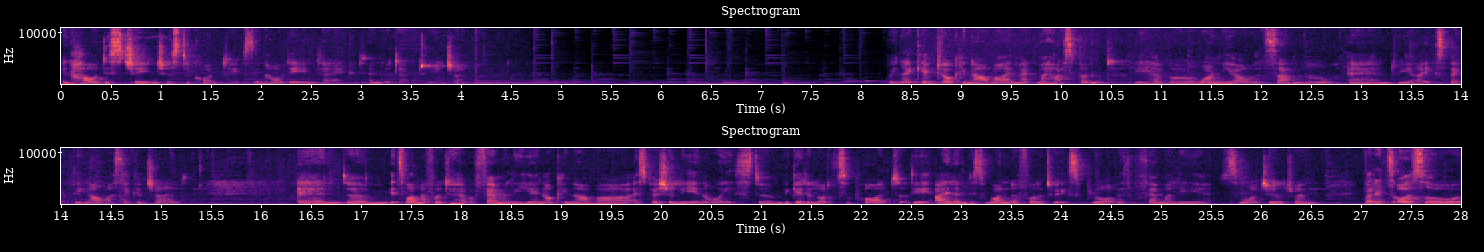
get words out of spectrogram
and how this changes the context and how they interact and adapt to each other. When I came to Okinawa, I met my husband. We have a one-year-old son now, and we are expecting our second child. And um, it's wonderful to have a family here in Okinawa, especially in Oist. Um, we get a lot of support. The island is wonderful to explore with a family, small children. But it's also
